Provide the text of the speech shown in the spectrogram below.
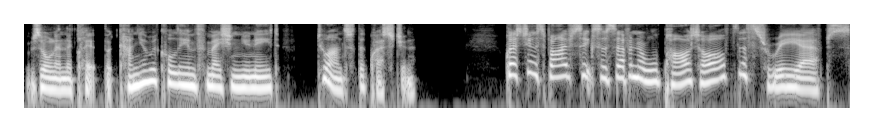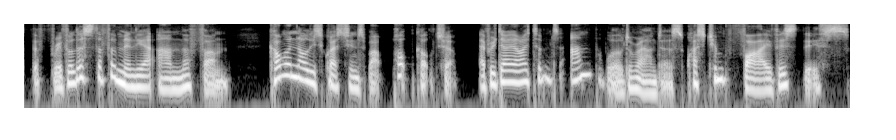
It was all in the clip, but can you recall the information you need to answer the question? Questions five, six, and seven are all part of the three F's the frivolous, the familiar, and the fun. Common knowledge questions about pop culture, everyday items, and the world around us. Question five is this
